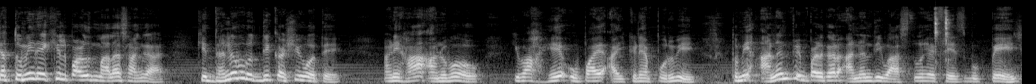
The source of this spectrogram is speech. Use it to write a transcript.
तर तुम्ही देखील पाळून मला सांगा की धनवृद्धी कशी होते आणि हा अनुभव किंवा हे उपाय ऐकण्यापूर्वी तुम्ही आनंद पिंपळकर आनंदी वास्तू हे फेसबुक पेज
